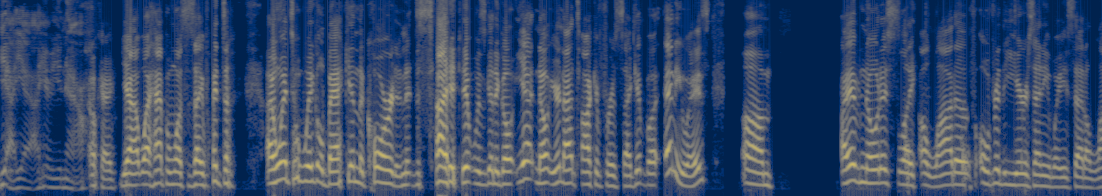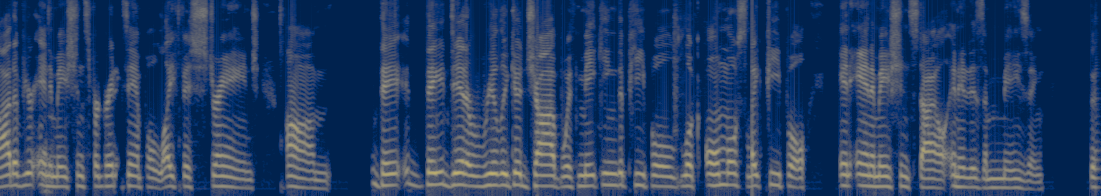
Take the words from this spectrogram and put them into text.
Yeah, yeah, I hear you now. okay yeah what happened was is i went to i went to wiggle back in the cord and it decided it was going to go yeah no you're not talking for a second but anyways um I have noticed like a lot of over the years anyways that a lot of your animations for great example Life is Strange um they they did a really good job with making the people look almost like people in animation style and it is amazing. The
